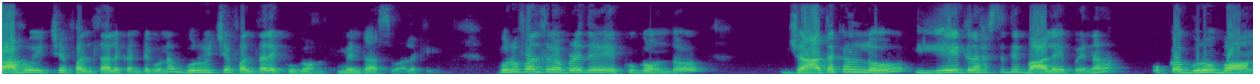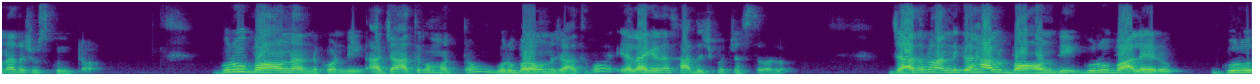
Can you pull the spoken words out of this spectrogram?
రాహు ఇచ్చే ఫలితాల కంటే కూడా గురువు ఇచ్చే ఫలితాలు ఎక్కువగా ఉంది మీన రాశి వాళ్ళకి. గురు ఫలితం ఎప్పుడైతే ఎక్కువగా ఉందో జాతకంలో ఏ గ్రహస్థితి బాగాలేకపోయినా ఒక్క గురువు బాగున్నారో చూసుకుంటారు గురువు బాగున్నారు అనుకోండి ఆ జాతకం మొత్తం గురుబలం ఉన్న జాతకం ఎలాగైనా సాధించుకొచ్చేస్తారు వాళ్ళు. జాతకం అన్ని గ్రహాలు బాగుండి గురువు బాగాలేరు గురువు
